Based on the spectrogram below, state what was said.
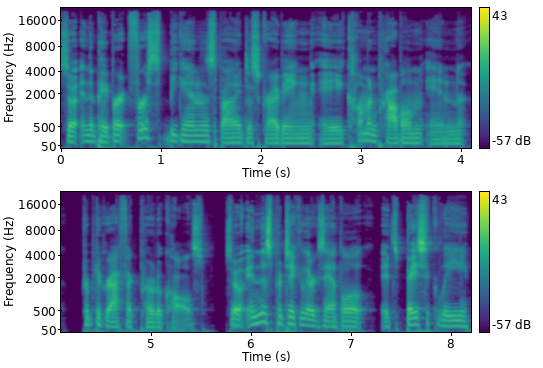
So, in the paper, it first begins by describing a common problem in cryptographic protocols. So, in this particular example, it's basically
